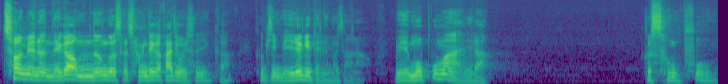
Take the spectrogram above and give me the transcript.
처음에는 내가 없는 것을 상대가 가지고 있으니까 그게 매력이 되는 거잖아. 외모뿐만 아니라 그 성품.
